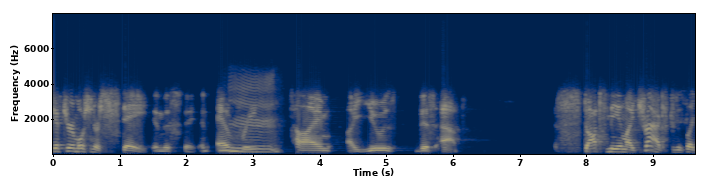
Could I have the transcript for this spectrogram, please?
shift your emotion or stay in this state? And every mm. time I use this app, stops me in my tracks because it's like,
